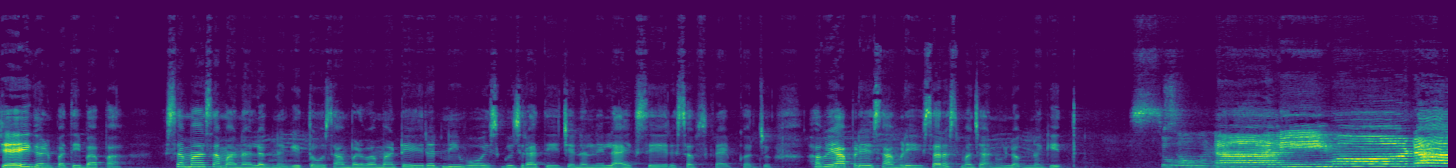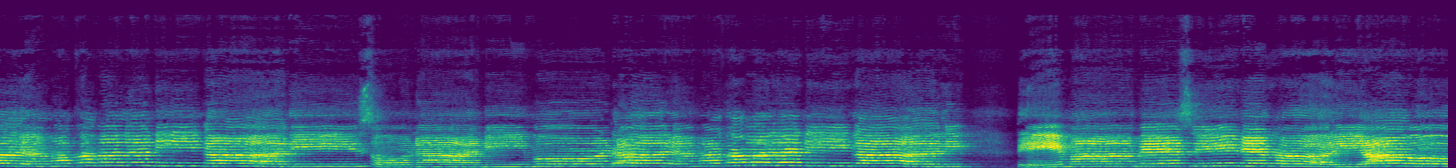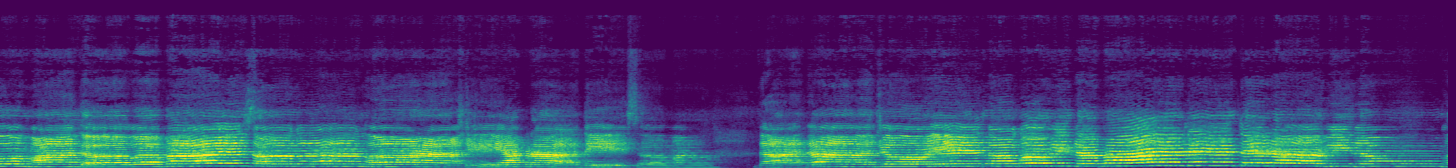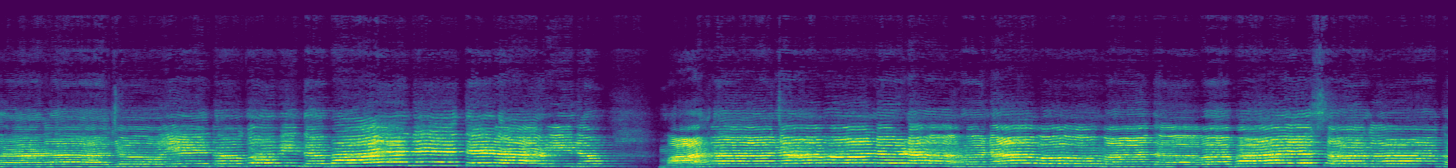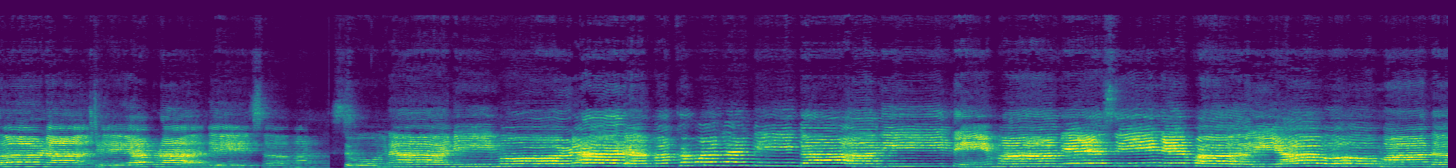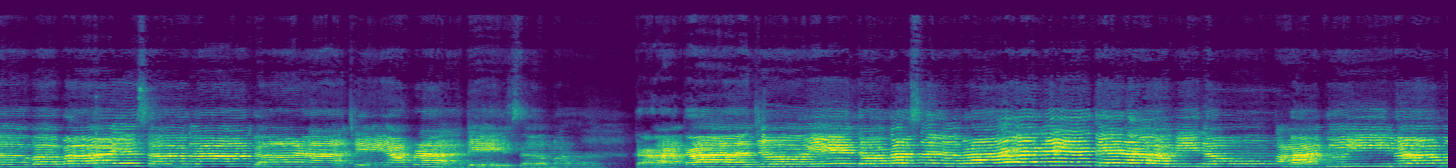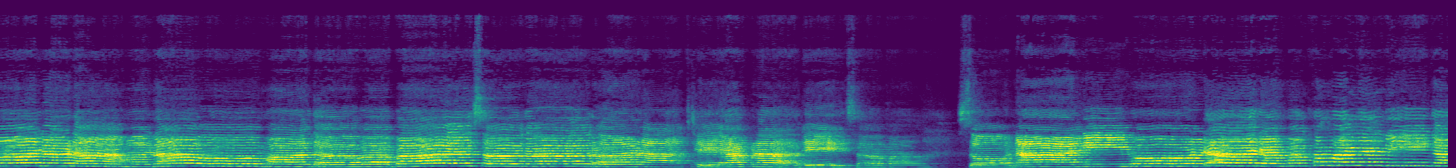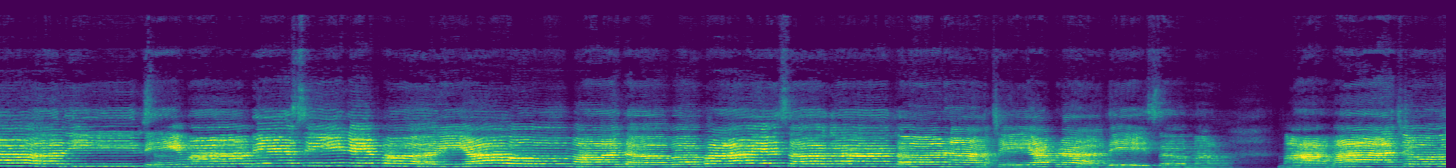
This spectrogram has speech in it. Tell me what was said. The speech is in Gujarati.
જય ગણપતિ બાપા. સમા સમાના લગ્ન ગીતો સાંભળવા માટે રજની વોઇસ ગુજરાતી ચેનલને લાઇક શેર સબસ્ક્રાઈબ કરજો. હવે આપણે સાંભળી સરસ મજાનું લગ્ન ગીત. સોનાની માતાના મંડળા બનાવો માધવભાઈ સગા ઘણા છે આપણા દેશમાં સોનાની મોટર મખમલની ગાદી, તેમાં બેસીને ફરી આવો માધવભાઈ સગા ઘણા છે આપણા દેશમાં. કાકા જોઈએ તો કરસનભાઈને તેડાવી દઉં કાકીના મંડળા મનાવો માધવભાઈ સગા ઘણા છે આપણા દેશમાં સોનાની મોટર મામા. જોઈએ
